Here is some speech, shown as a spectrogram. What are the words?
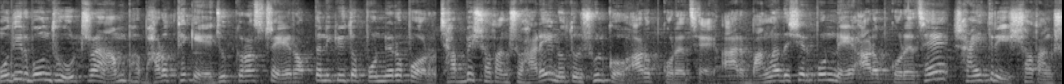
মোদির বন্ধু ট্রাম্প ভারত থেকে যুক্তরাষ্ট্রে রপ্তানিকৃত পণ্যের ওপর ছাব্বিশ শতাংশ হারে নতুন শুল্ক আরোপ করেছে, আর বাংলাদেশের পণ্যে আরোপ করেছে সাঁত্রিশ শতাংশ।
